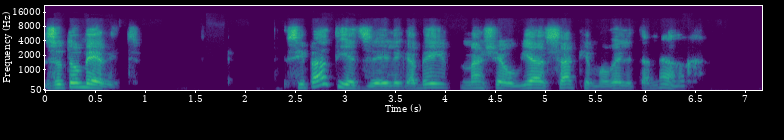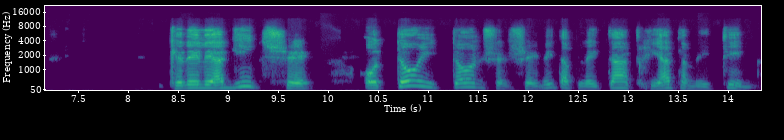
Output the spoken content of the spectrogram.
זאת אומרת, סיפרתי את זה לגבי מה שאהוביה עשה כמורה לתנ"ך, כדי להגיד אותו עיתון של שארית הפליטה, תחיית המתים,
